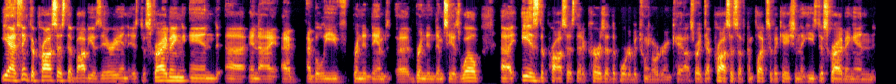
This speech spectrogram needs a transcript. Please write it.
yeah, I think the process that Bobby Azarian is describing, and uh, and I, I, I believe Brendan Dam uh, Brendan Dempsey as well, uh, is the process that occurs at the border between order and chaos. Right, that process of complexification that he's describing in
